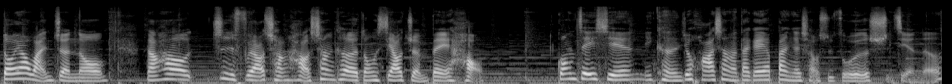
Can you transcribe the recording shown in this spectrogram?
都要完整哦，然后制服要穿好，上课的东西要准备好，光这些你可能就花上了大概要半个小时左右的时间了。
